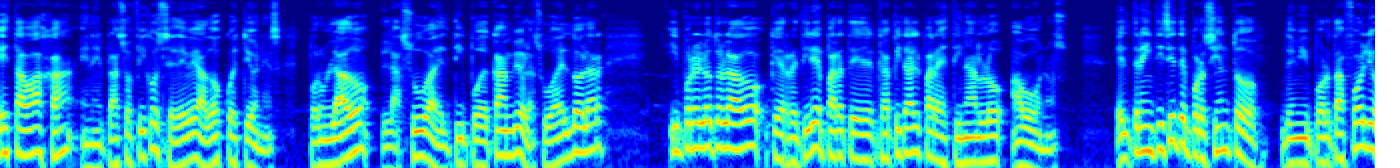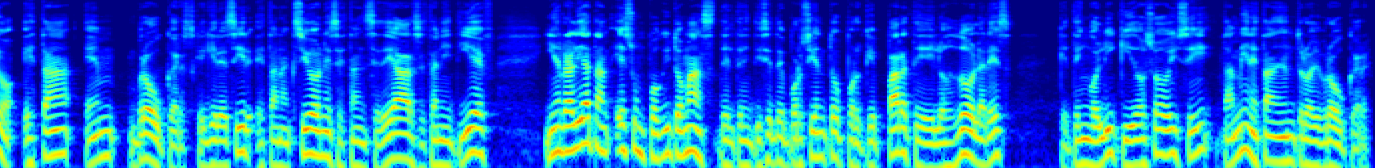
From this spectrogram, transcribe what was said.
esta baja en el plazo fijo se debe a dos cuestiones. Por un lado, la suba del tipo de cambio, la suba del dólar. Y por el otro lado, que retiré parte del capital para destinarlo a bonos. El 37% de mi portafolio está en brokers, que quiere decir, están acciones, están CDRs, están ETF, y en realidad es un poquito más del 37% porque parte de los dólares que tengo líquidos hoy, ¿sí? también están dentro del broker.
